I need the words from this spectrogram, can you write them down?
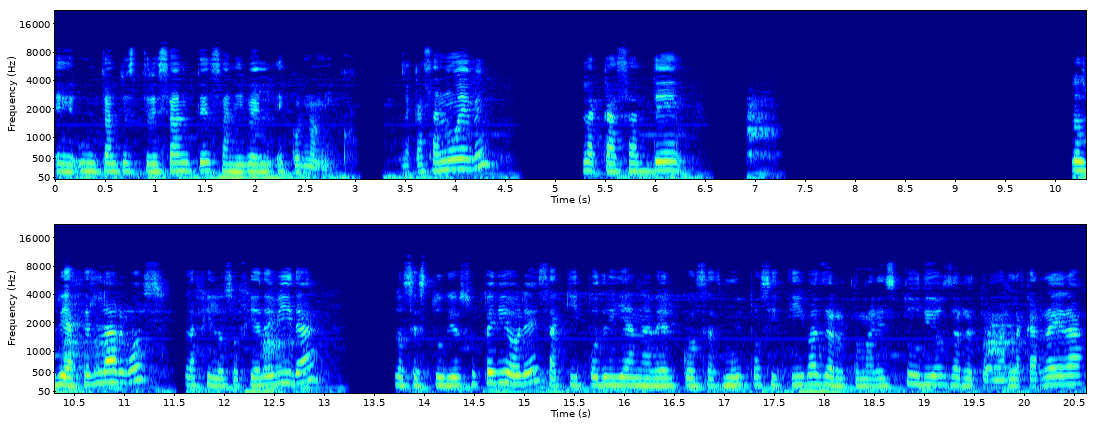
eh, un tanto estresantes a nivel económico. La casa 9, la casa de los viajes largos, la filosofía de vida, los estudios superiores. Aquí podrían haber cosas muy positivas de retomar estudios, de retomar la carrera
